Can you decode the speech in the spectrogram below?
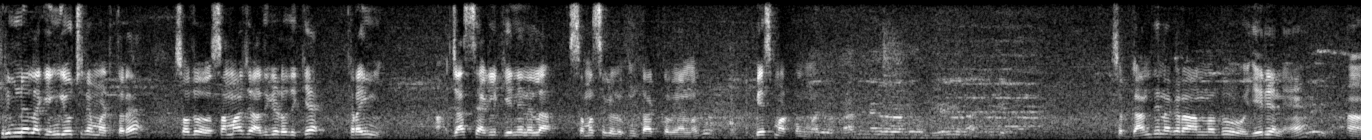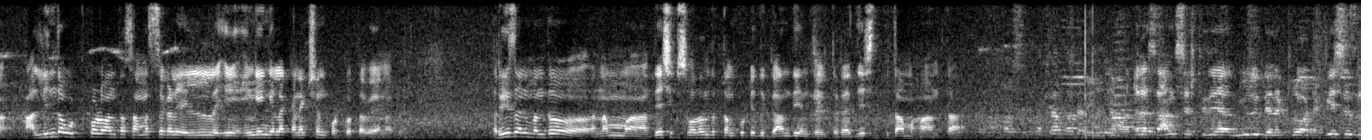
ಕ್ರಿಮಿನಲ್ ಆಗಿ ಹೆಂಗೆ ಯೋಚನೆ ಮಾಡ್ತಾರೆ ಸೊ ಅದು ಸಮಾಜ ಹದಗೆಡೋದಕ್ಕೆ ಕ್ರೈಮ್ ಜಾಸ್ತಿ ಆಗಲಿಕ್ಕೆ ಏನೇನೆಲ್ಲ ಸಮಸ್ಯೆಗಳು ಉಂಟಾಗ್ತವೆ ಅನ್ನೋದು ಬೇಸ್ ಮಾಡ್ಕೊಂಡು ಮಾಡಿ ಸರ್ ಗಾಂಧಿನಗರ ಅನ್ನೋದು ಏರಿಯಾನೇ ಹಾಂ ಅಲ್ಲಿಂದ ಉಟ್ಕೊಳ್ಳುವಂಥ ಸಮಸ್ಯೆಗಳು ಎಲ್ಲ ಹೆಂಗೆಲ್ಲ ಕನೆಕ್ಷನ್ ಪಡ್ಕೋತವೆ ಅನ್ನೋದು. ರೀಸನ್ ಬಂದು ನಮ್ಮ ದೇಶಕ್ಕೆ ಸ್ವಾತಂತ್ರ್ಯ ತಂದು ಕೊಟ್ಟಿದ್ದು ಗಾಂಧಿ ಅಂತ ಹೇಳ್ತಾರೆ ದೇಶದ ಪಿತಾಮಹ ಅಂತ. Sir music director technicians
